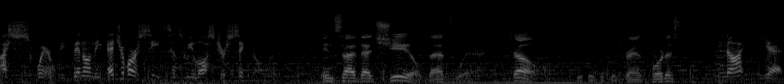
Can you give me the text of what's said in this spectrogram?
I swear, we've been on the edge of our seat since we lost your signal. Inside that shield, that's where. So, do you think you can transport us? Not yet.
